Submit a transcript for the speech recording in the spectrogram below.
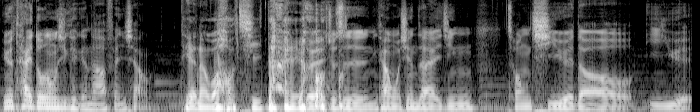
因为太多东西可以跟大家分享了。天哪，我好期待哦！对，就是你看，我现在已经从七月到一月。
